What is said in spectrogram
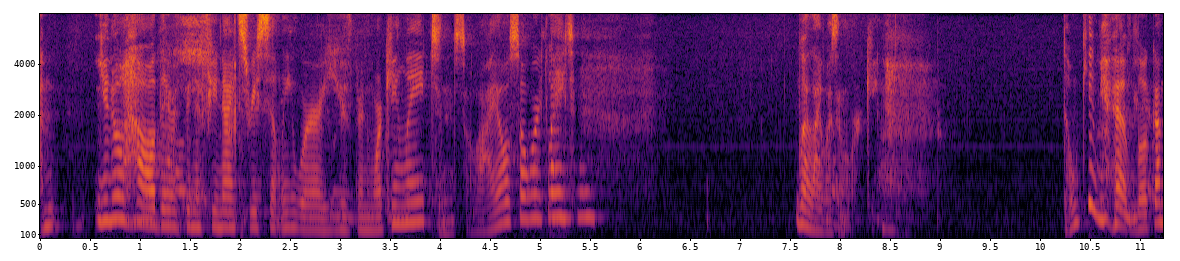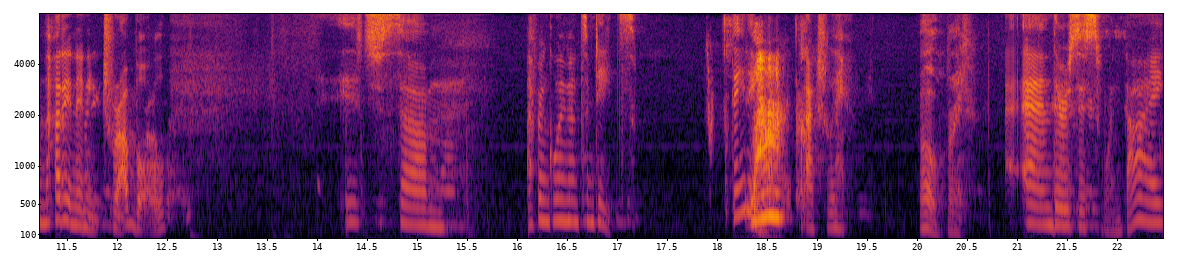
Um, you know how there have been a few nights recently where you've been working late, and so I also worked late? Well, I wasn't working. Don't give me that look. I'm not in any trouble. It's just, um, I've been going on some dates. Dating, actually. Oh, right. And there's this one guy.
